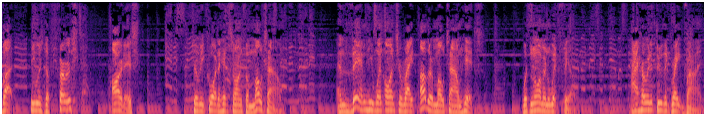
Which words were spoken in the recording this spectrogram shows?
But he was the first artist to record a hit song for Motown. And then he went on to write other Motown hits with Norman Whitfield. I heard it through the grapevine.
